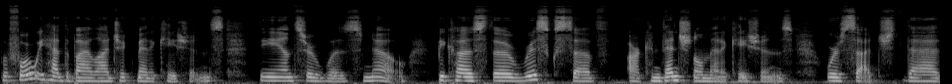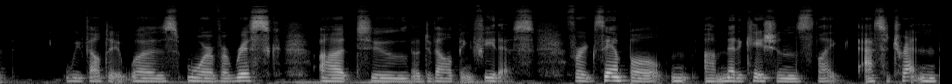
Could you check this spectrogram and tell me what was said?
Before we had the biologic medications, the answer was no, because the risks of our conventional medications were such that we felt it was more of a risk uh, to a developing fetus. For example, uh, medications like acitretin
